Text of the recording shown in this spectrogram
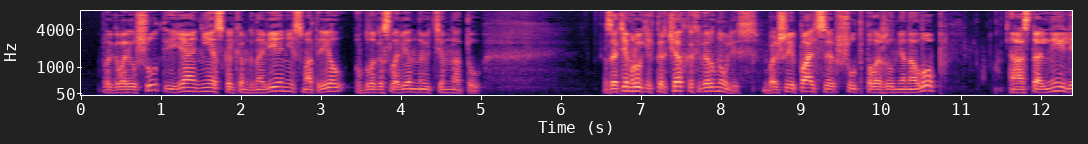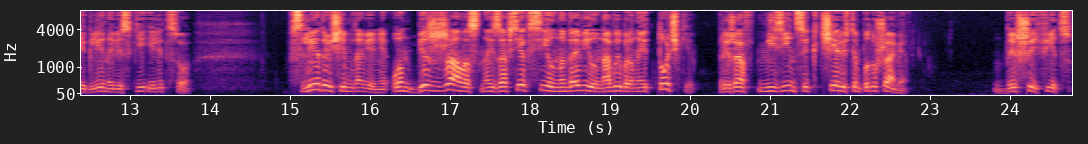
— проговорил Шут, и я несколько мгновений смотрел в благословенную темноту. Затем руки в перчатках вернулись. Большие пальцы Шут положил мне на лоб, а остальные легли на виски и лицо. В следующее мгновение он безжалостно изо всех сил надавил на выбранные точки, прижав мизинцы к челюстям под ушами. «Дыши, Фиц!»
